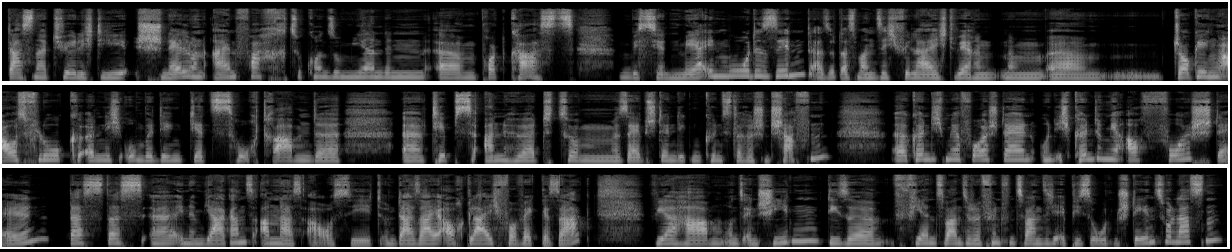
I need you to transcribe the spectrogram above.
dass natürlich die schnell und einfach zu konsumierenden ähm, Podcasts ein bisschen mehr in Mode sind, also dass man sich vielleicht während einem ähm, Jogging-Ausflug äh, nicht unbedingt jetzt hochtrabende äh, Tipps anhört zum selbstständigen künstlerischen Schaffen, äh, könnte ich mir vorstellen. Und ich könnte mir auch vorstellen, dass das äh, in einem Jahr ganz anders aussieht. Und da sei auch gleich vorweg gesagt, wir haben uns entschieden, diese 24 oder 25 Episoden stehen zu lassen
